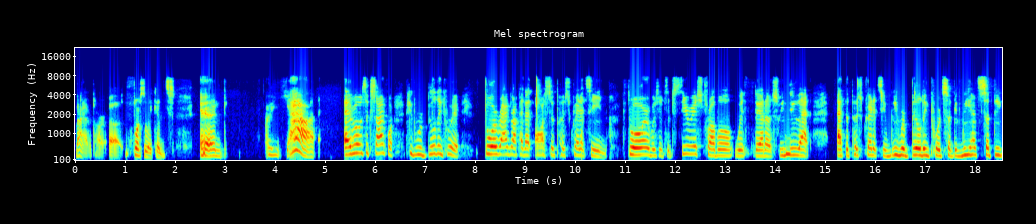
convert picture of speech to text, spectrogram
not Avatar. Uh, Force Awakens. And, I mean, yeah, everyone was excited for. People were building to it. Thor Ragnarok had that awesome post credit scene. Thor was in some serious trouble with Thanos. We knew that at the post credit scene. We were building towards something. We had something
